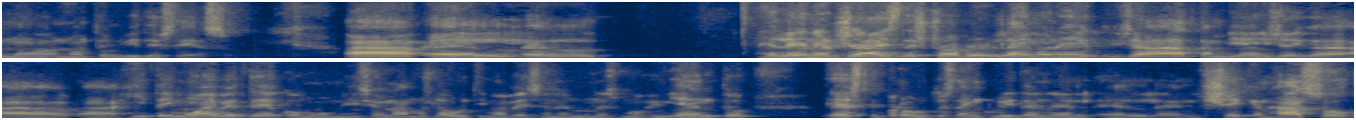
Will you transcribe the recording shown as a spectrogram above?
No, no te olvides de eso. Uh, el, el el Energize de Strawberry Lemonade ya también llega a, a Gita y Muévete, como mencionamos la última vez en el lunes movimiento. Este producto está incluido en el, el, Shake and Hustle.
